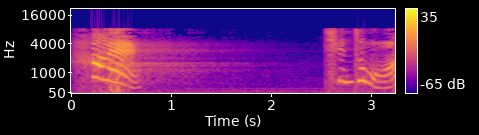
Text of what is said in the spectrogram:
嘞，请坐。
